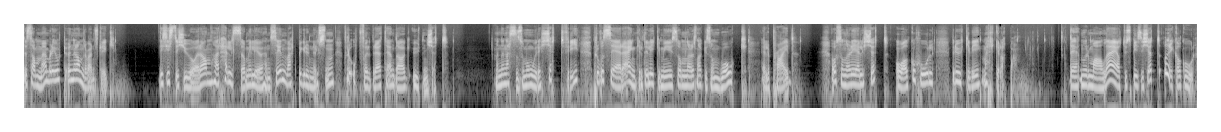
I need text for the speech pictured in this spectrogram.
Det samme ble gjort under andre verdenskrig. De siste 20 årene har helse- og miljøhensyn vært begrunnelsen for å oppfordre til en dag uten kjøtt men det er nesten som om ordet kjøttfri provoserer enkelte like mye som når det snakkes om woke eller pride. Også når det gjelder kjøtt og alkohol, bruker vi merkelapper. Det normale er at du spiser kjøtt og drikker alkohol.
